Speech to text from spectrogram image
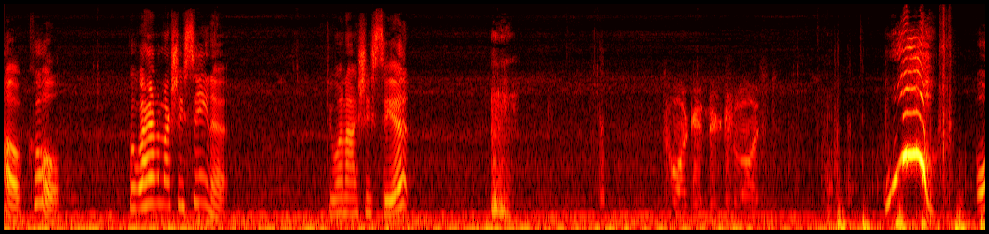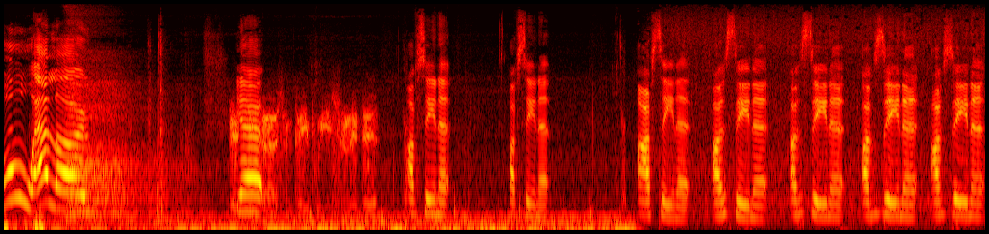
Oh, cool. But we haven't actually seen it. Do you want to actually see it? Target neutralized. Woo! Oh, hello! 50,000 people usually do. I've seen it. I've seen it. I've seen it. I've seen it. I've seen it. I've seen it. I've seen it.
